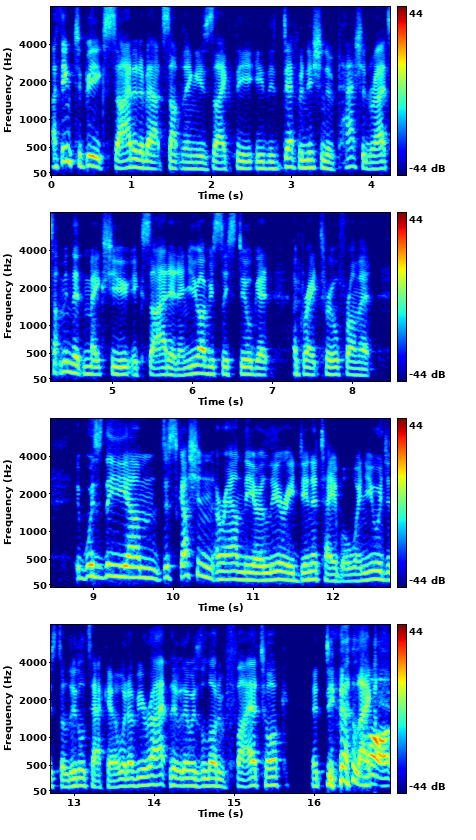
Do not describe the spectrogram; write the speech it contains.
I think to be excited about something is like the the definition of passion, right? Something that makes you excited, and you obviously still get a great thrill from it. It was the um, discussion around the O'Leary dinner table when you were just a little tacker. Whatever you're right, there, there was a lot of fire talk at dinner. like, oh,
